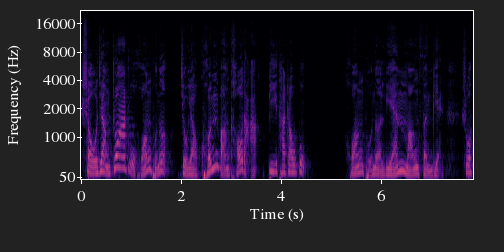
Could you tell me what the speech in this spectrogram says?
守将抓住黄埔讷，就要捆绑拷打，逼他招供。黄埔讷连忙分辨说：“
